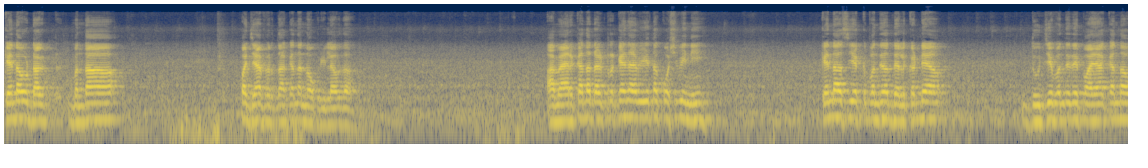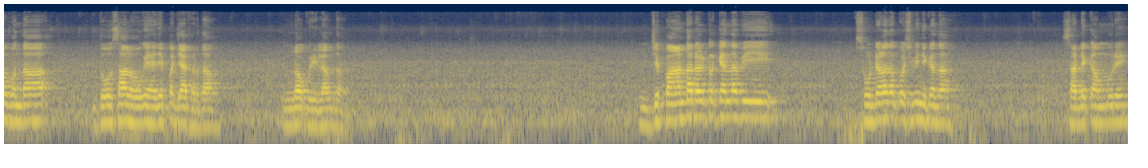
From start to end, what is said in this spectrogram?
ਕਹਿੰਦਾ ਉਹ ਡਾਕਟਰ ਬੰਦਾ ਭੱਜਿਆ ਫਿਰਦਾ, ਕਹਿੰਦਾ ਨੌਕਰੀ ਲੱਭਦਾ। ਅਮਰੀਕਾ ਦਾ ਡਾਕਟਰ ਕਹਿੰਦਾ ਵੀ ਇਹ ਤਾਂ ਕੁਝ ਵੀ ਨਹੀਂ। ਕਹਿੰਦਾ ਅਸੀਂ ਇੱਕ ਬੰਦੇ ਦਾ ਦਿਲ ਕੱਢਿਆ, ਦੂਜੇ ਬੰਦੇ ਦੇ ਪਾਇਆ, ਕਹਿੰਦਾ ਉਹ ਬੰਦਾ 2 ਸਾਲ ਹੋ ਗਏ ਹਜੇ ਭੱਜਿਆ ਫਿਰਦਾ, ਨੌਕਰੀ ਲੱਭਦਾ। ਜਾਪਾਨ ਦਾ ਡਾਕਟਰ ਕਹਿੰਦਾ ਵੀ ਸੋਡੇ ਵਾਲਾ ਤਾਂ ਕੁਝ ਵੀ ਨਹੀਂ ਕਹਿੰਦਾ, ਸਾਡੇ ਕੰਮ ਮੂਰੇ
